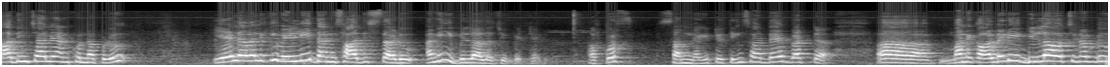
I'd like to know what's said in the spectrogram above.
సాధించాలి అనుకున్నప్పుడు ఏ లెవెల్కి వెళ్ళి దాన్ని సాధిస్తాడు అని బిల్లాలో చూపెట్టాడు. Of course some negative things are there but మనకి ఆల్రెడీ బిల్లా వచ్చినప్పుడు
